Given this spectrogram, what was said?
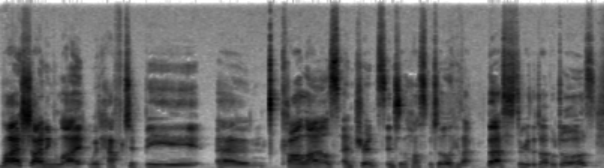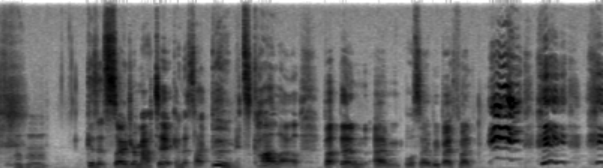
my shining light would have to be um, Carlisle's entrance into the hospital. He like bursts through the double doors. Because it's so dramatic, and it's like boom, it's Carlisle. But then um, also we both went, he he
